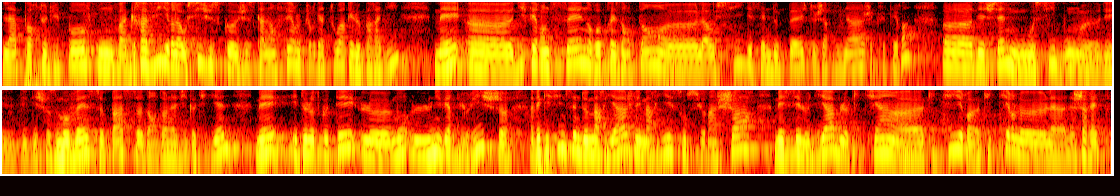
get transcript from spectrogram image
La porte du pauvre, où on va gravir là aussi jusqu'à l'enfer, le purgatoire et le paradis, mais euh, différentes scènes représentant euh, là aussi des scènes de pêche, de jardinage, etc. Euh, des scènes où aussi bon, des, choses mauvaises se passent dans, dans, la vie quotidienne, mais et de l'autre côté l'univers du riche, avec ici une scène de mariage, les mariés sont sur un char, mais c'est le diable qui tient, qui tire, qui tire la charrette.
